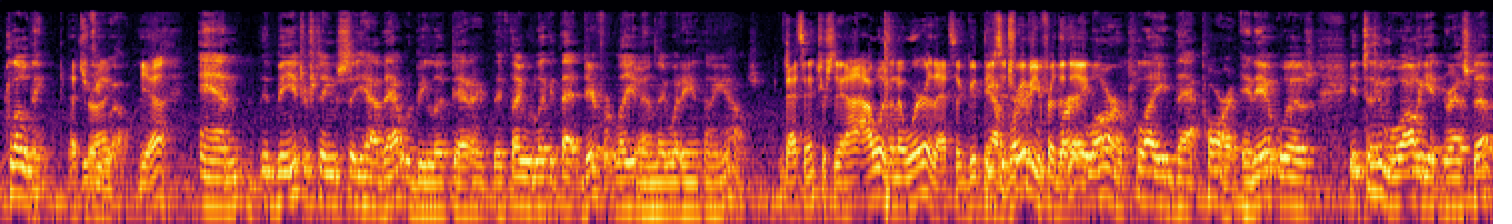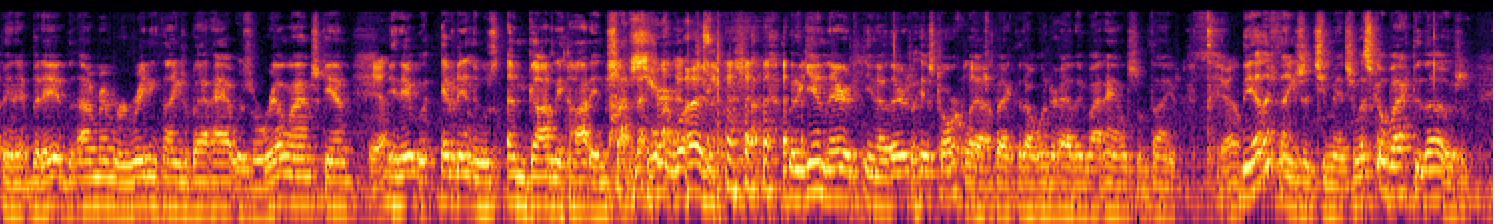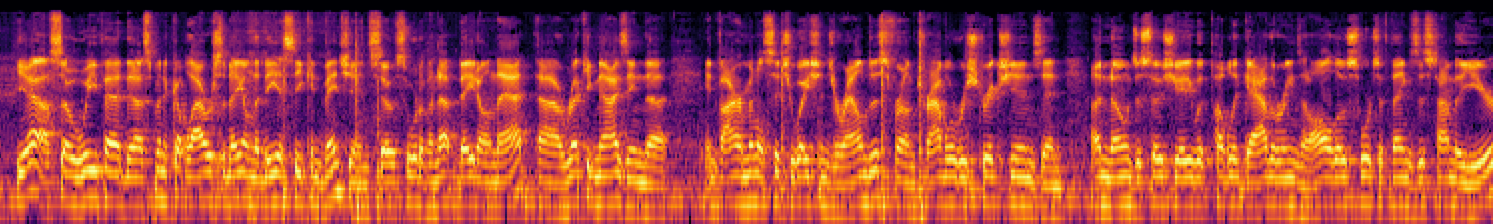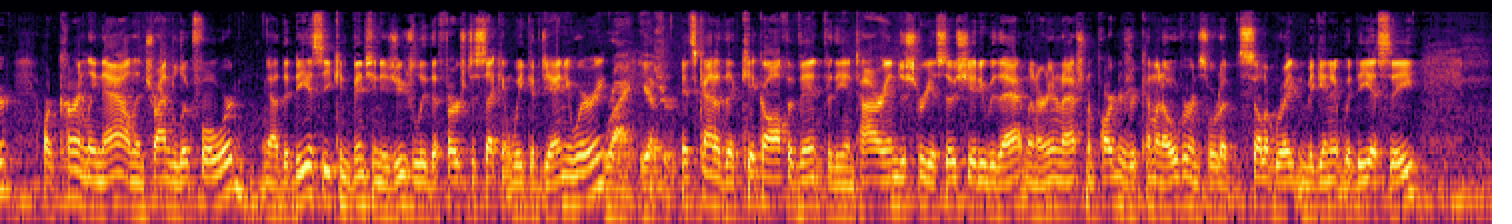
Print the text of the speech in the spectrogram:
clothing, That's if right. you will. Yeah. And it'd be interesting to see how that would be looked at if they would look at that differently yeah. than they would anything else. That's interesting. I, I, wasn't aware of that. It's a good piece yeah, of Bert, trivia for the Bert day. Lahr played that part, and it was. It took him a while to get dressed up in it, but it, I remember reading things about how it was a real lambskin, yeah. and it evidently was ungodly hot inside. Sure it was. but again, there's you know there's a historical yeah. aspect that I wonder how they might handle some things. The other things that you mentioned, let's go back to those. Yeah, so we've had uh, spent a couple hours today on the DSC convention. So, sort of an update on that, uh, recognizing the environmental situations around us from travel restrictions and unknowns associated with public gatherings and all those sorts of things this time of the year or currently now and then trying to look forward. Uh, the DSC convention is usually the first to second week of January. Right, yes, sir. It's kind of the kickoff event for the entire industry associated with that when our international partners are coming over and sort of celebrate and begin it with DSC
